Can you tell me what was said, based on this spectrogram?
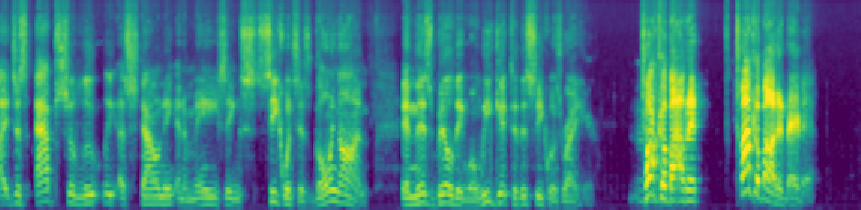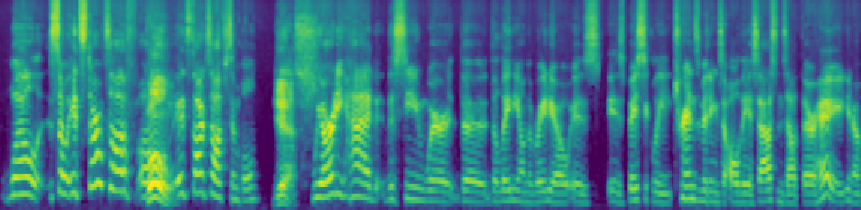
I just absolutely astounding and amazing sequences going on in this building when we get to this sequence right here. Talk Mhm. about it. Talk about it, baby. Well, so it starts off. Oh, Boom. it starts off simple. Yes. We already had the scene where the the lady on the radio is is basically transmitting to all the assassins out there, hey, you know,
